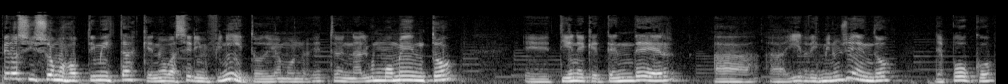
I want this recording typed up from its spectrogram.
pero sí somos optimistas que no va a ser infinito, digamos, esto en algún momento eh, tiene que tender a, ir disminuyendo de a poco.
